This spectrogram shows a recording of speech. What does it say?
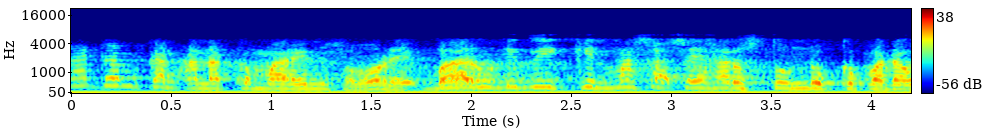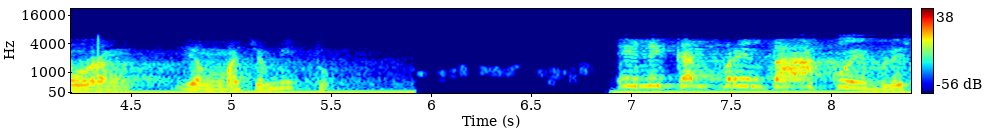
Adam kan anak kemarin sore, baru dibikin. Masa saya harus tunduk kepada orang yang macam itu? Ini kan perintah aku iblis.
